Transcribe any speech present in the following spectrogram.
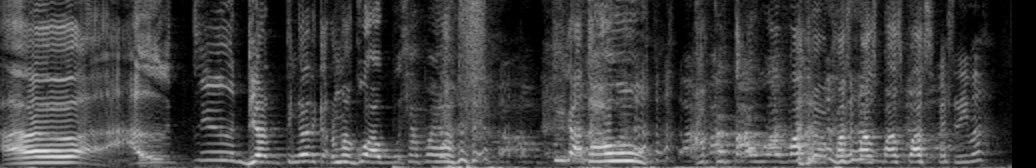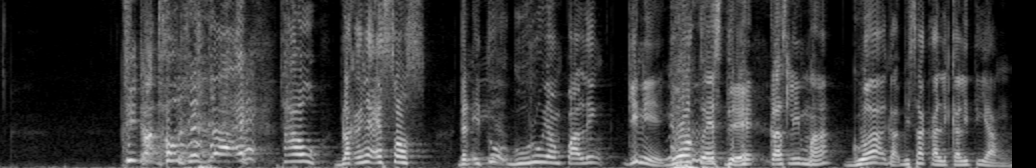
Eh, dia tinggal dekat rumah gua Bu siapa ya? Tidak tahu. Aku tahu apa. Pas pas pas pas. Kelas lima. Tidak tahu juga. Eh, tahu. Belakangnya Esos. Dan itu Iya. guru yang paling gini, gua waktu SD kelas 5, gua nggak bisa kali-kali tiang.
